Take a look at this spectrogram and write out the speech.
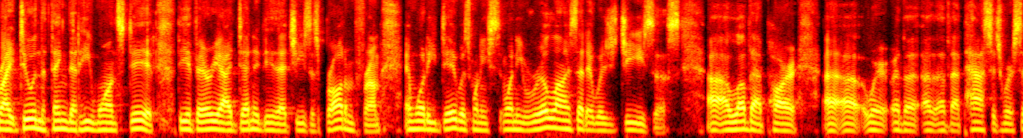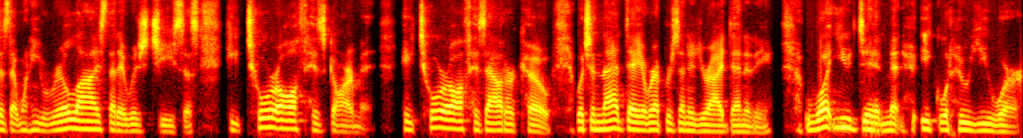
right doing the thing that he once did the very identity that jesus brought him from. And what he did was when he when he realized that it was jesus uh, i love that part uh, uh where the uh, that passage where it says that when he realized that it was jesus he tore off his garment he tore off his outer coat which in that day represented your identity. What you did meant equaled who you were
